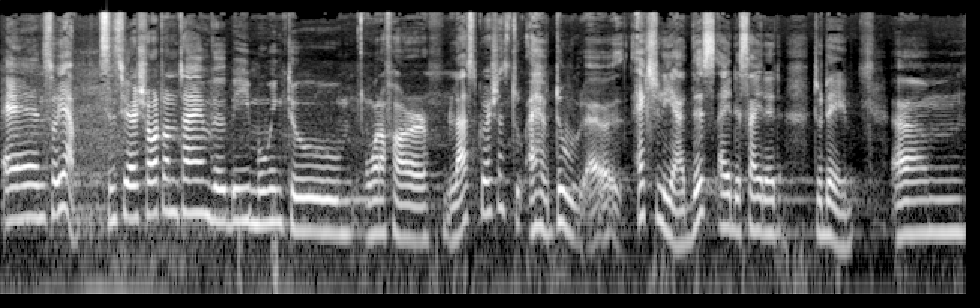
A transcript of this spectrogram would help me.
And so yeah, since we are short on time, we'll be moving to one of our last questions. To I have two. Uh, actually, yeah, this I decided today. Um,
